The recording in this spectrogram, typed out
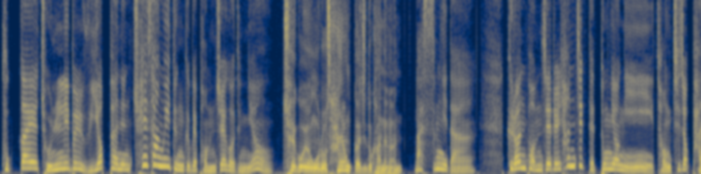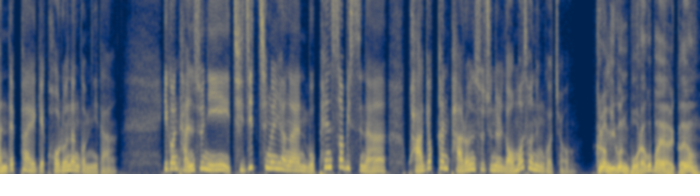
국가의 존립을 위협하는 최상위 등급의 범죄거든요. 최고용으로 사형까지도 가능한? 맞습니다. 그런 범죄를 현직 대통령이 정치적 반대파에게 거론한 겁니다. 이건 단순히 지지층을 향한 뭐 팬서비스나 과격한 발언 수준을 넘어서는 거죠. 그럼 이건 뭐라고 봐야 할까요?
